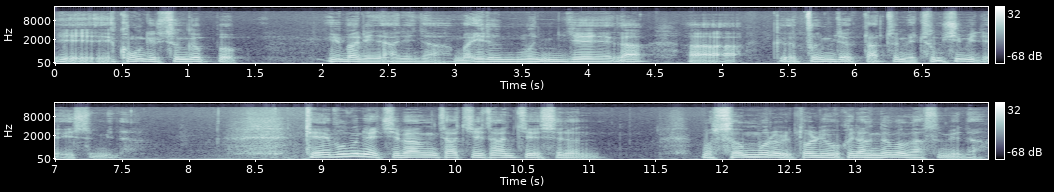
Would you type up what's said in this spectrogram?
이 공직선거법 위반이냐 아니냐 뭐 이런 문제가 아, 그 법적 다툼의 중심이 되어 있습니다. 대부분의 지방자치단체에서는 뭐 선물을 돌리고 그냥 넘어갔습니다.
